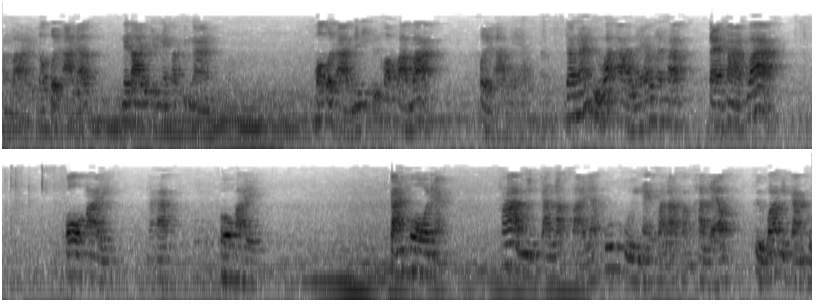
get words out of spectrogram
ทางไลน์เราเปิดอ่านแล้ว ในไลน์จะเป็นไงครับทีมงาน พอเปิดอ่านจะมีขึ้นข้อความว่าเปิดอ่านแล้ว ดังนั้นถือว่าอ่านแล้วนะครับ แต่หากว่าโทรไปนะครับโทรไป การโทรเนี่ย ถ้ามีการรับสายและพูดคุยในสาระสำคัญแล้ว ถือว่ามีการโทร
